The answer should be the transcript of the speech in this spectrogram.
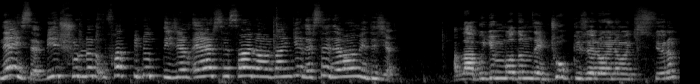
Neyse bir şuraları ufak bir loot diyeceğim. Eğer ses hala oradan gelirse devam edeceğim. Allah bugün modumdayım. Çok güzel oynamak istiyorum.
